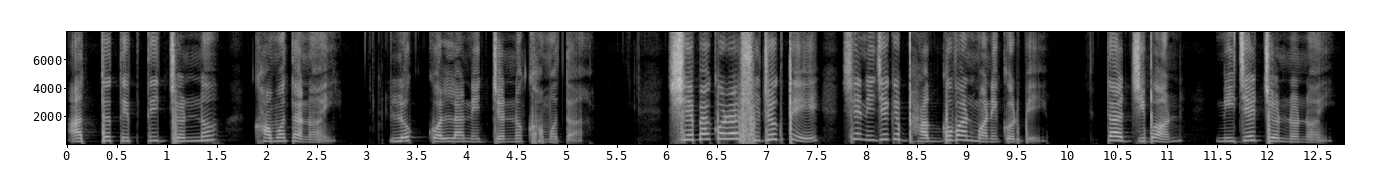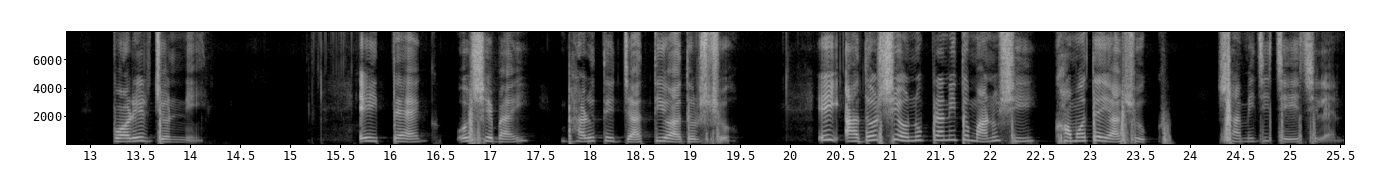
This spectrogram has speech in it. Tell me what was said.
আত্মতৃপ্তির জন্য ক্ষমতা নয় লোক কল্যাণের জন্য ক্ষমতা। সেবা করার সুযোগ পেয়ে সে নিজেকে ভাগ্যবান মনে করবে। তার জীবন নিজের জন্য নয়, পরের জন্যে। এই ত্যাগ ও সেবাই ভারতের জাতীয় আদর্শ। এই আদর্শে অনুপ্রাণিত মানুষই ক্ষমতায় আসুক, স্বামীজি চেয়েছিলেন।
